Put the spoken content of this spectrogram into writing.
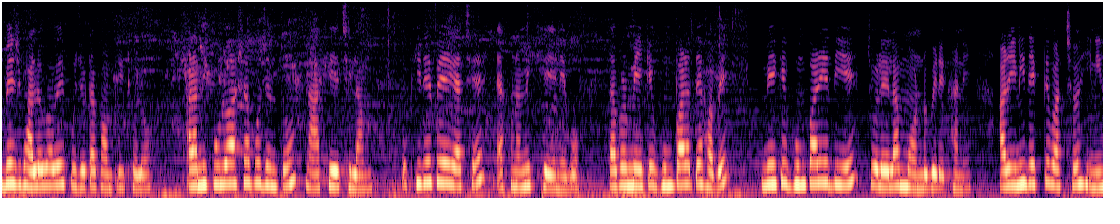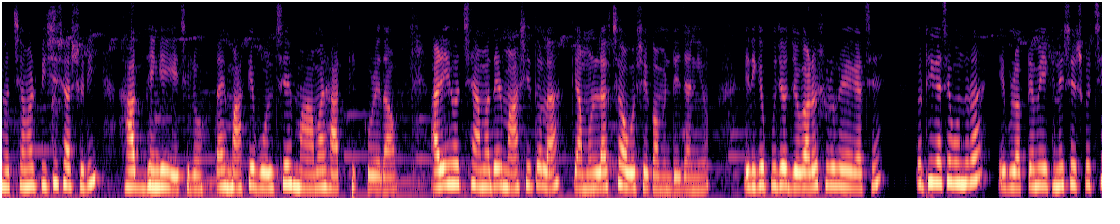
বেশ ভালোভাবেই পুজোটা কমপ্লিট হলো। আর আমি কুলো আসা পর্যন্ত না খেয়েছিলাম। তো খিদে পেয়ে গেছে, এখন আমি খেয়ে নেব। তারপর মেয়েকে ঘুম পাড়াতে হবে। মেয়েকে ঘুম পাড়িয়ে দিয়ে চলে এলাম মণ্ডপের এখানে। আর ইনি দেখতে পাচ্ছ, ইনি হচ্ছে আমার পিসি শাশুড়ি। হাত ভেঙে গিয়েছিল। তাই মাকে বলছে, মা, আমার হাত ঠিক করে দাও। আর এই হচ্ছে আমাদের মা শীতলা। কেমন লাগছে অবশ্যই কমেন্টে জানিও। এদিকে পুজোর জোগাড়ও শুরু হয়ে গেছে। তো ঠিক আছে বন্ধুরা, এই ব্লগটা আমি এখানেই শেষ করছি।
